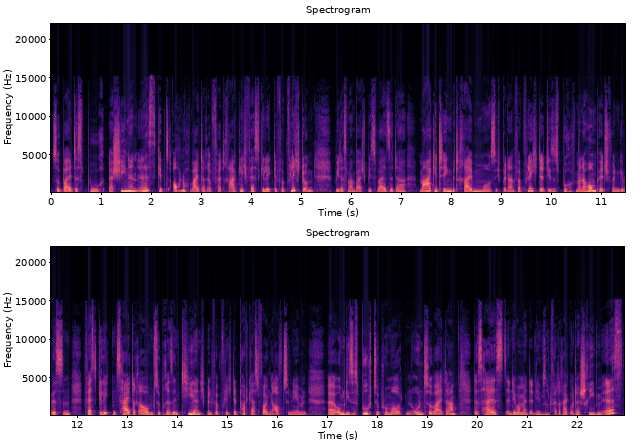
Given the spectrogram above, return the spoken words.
sobald das Buch erschienen ist, gibt es auch noch weitere vertraglich festgelegte Verpflichtungen, wie dass man beispielsweise da Marketing betreiben muss. Ich bin dann verpflichtet, dieses Buch auf meiner Homepage für einen gewissen festgelegten Zeitraum zu präsentieren. Ich bin verpflichtet, Podcast-Folgen aufzunehmen, äh, um dieses Buch zu promoten und so weiter. Das heißt, in dem Moment, in dem so ein Vertrag unterschrieben ist,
